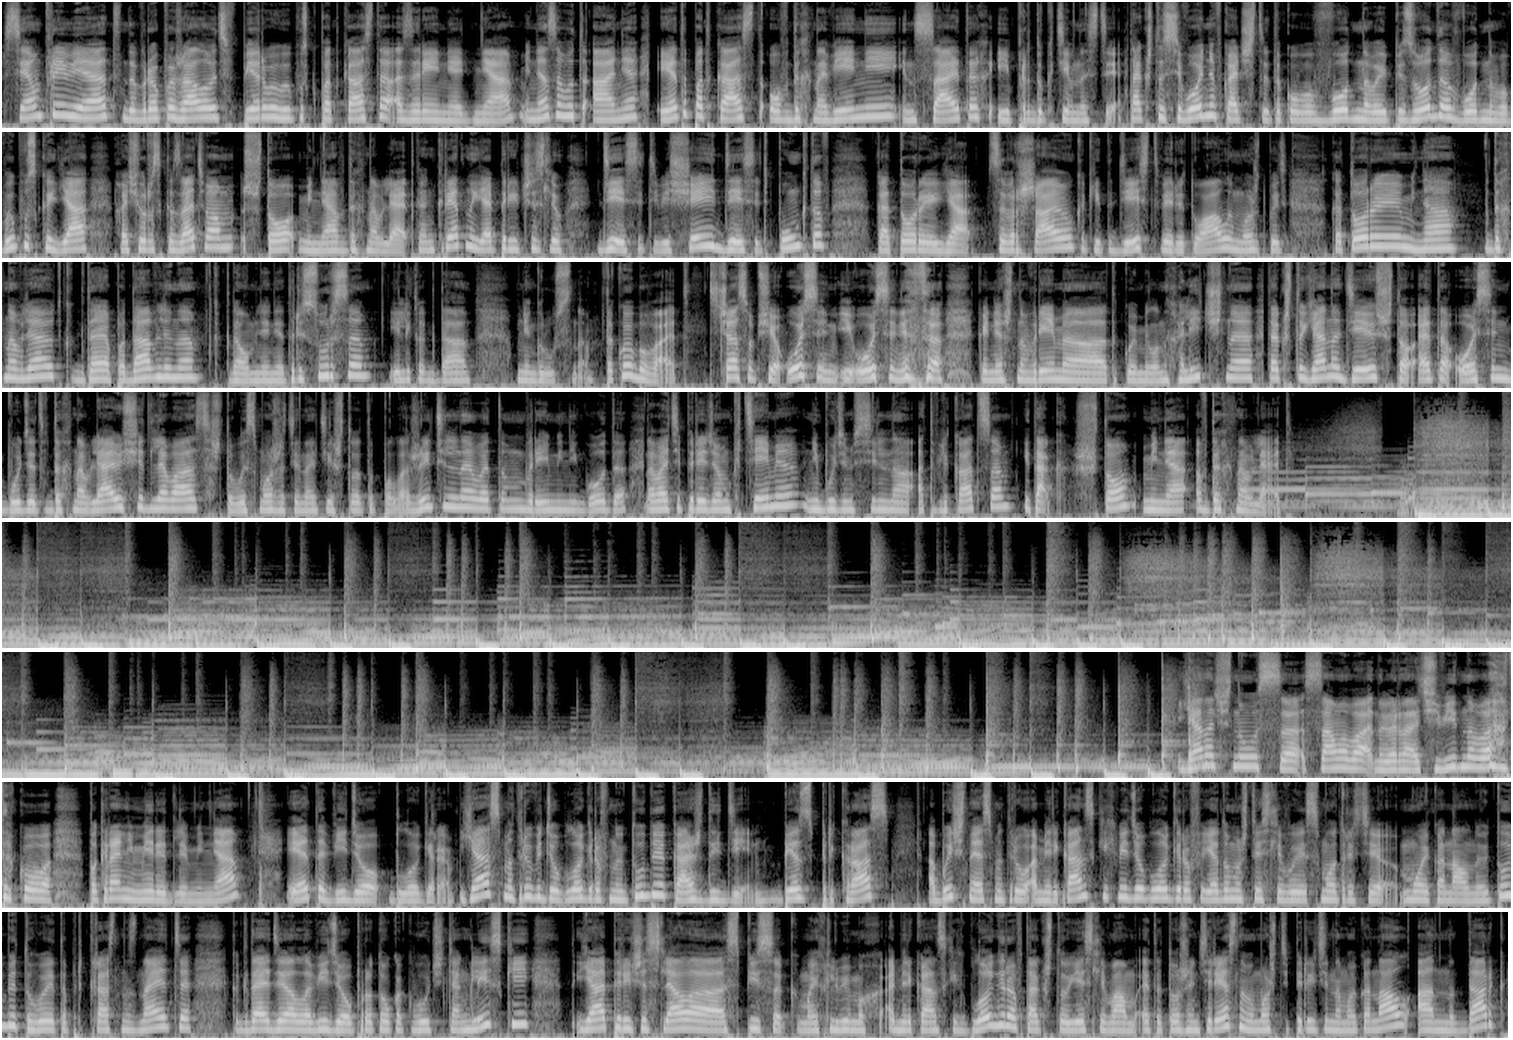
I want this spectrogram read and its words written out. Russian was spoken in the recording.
Всем привет! Добро пожаловать в первый выпуск подкаста «Озарение дня». Меня зовут Аня, и это подкаст о вдохновении, инсайтах и продуктивности. Так что сегодня в качестве такого вводного эпизода, вводного выпуска я хочу рассказать вам, что меня вдохновляет. Конкретно я перечислю 10 вещей, 10 пунктов, которые я совершаю, какие-то действия, ритуалы, может быть, которые меня вдохновляют, когда я подавлена, когда у меня нет ресурса или когда мне грустно. Такое бывает. Сейчас вообще осень, и осень это, конечно, время такое меланхоличное, так что я надеюсь, что эта осень будет вдохновляющей для вас, что вы сможете найти что-то положительное в этом времени года. Давайте перейдем к теме, не будем сильно отвлекаться. Итак, что меня вдохновляет? Я начну с самого, наверное, очевидного такого, по крайней мере для меня, и это видеоблогеры. Я смотрю видеоблогеров на ютубе каждый день, без прикрас, Обычно я смотрю американских видеоблогеров, и я думаю, что если вы смотрите мой канал на ютубе, то вы это прекрасно знаете. Когда я делала видео про то, как выучить английский, я перечисляла список моих любимых американских блогеров, так что если вам это тоже интересно, вы можете перейти на мой канал Анна Дарк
